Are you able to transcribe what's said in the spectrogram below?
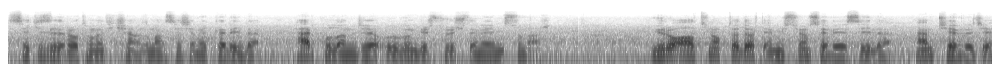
8 ileri otomatik şanzıman seçenekleriyle her kullanıcıya uygun bir sürüş deneyimi sunar. Euro 6.4 emisyon seviyesiyle hem çevreci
